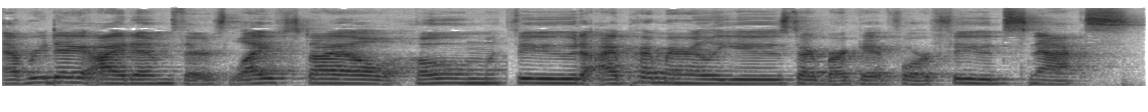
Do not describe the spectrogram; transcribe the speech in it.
everyday items. There's lifestyle, home, food. I primarily use Thrive Market for food, snacks,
